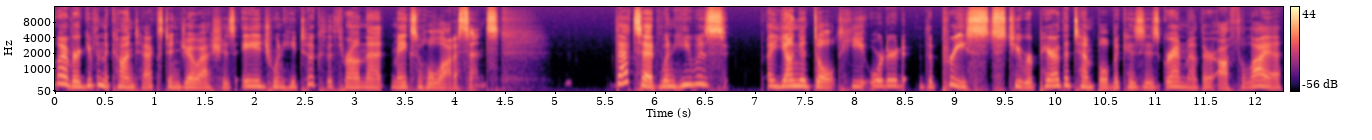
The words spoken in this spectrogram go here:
However, given the context and Joash's age when he took the throne, that makes a whole lot of sense. That said, when he was a young adult, he ordered the priests to repair the temple because his grandmother, Athaliah,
